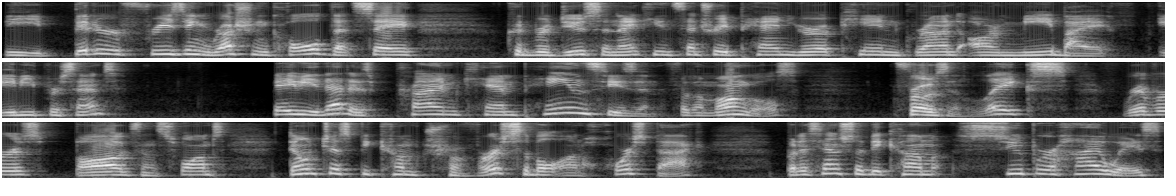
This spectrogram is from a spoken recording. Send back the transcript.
The bitter, freezing Russian cold that, say, could reduce a 19th century pan European Grande Armée by 80%? Baby, that is prime campaign season for the Mongols. Frozen lakes, rivers, bogs, and swamps don't just become traversable on horseback, but essentially become super highways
